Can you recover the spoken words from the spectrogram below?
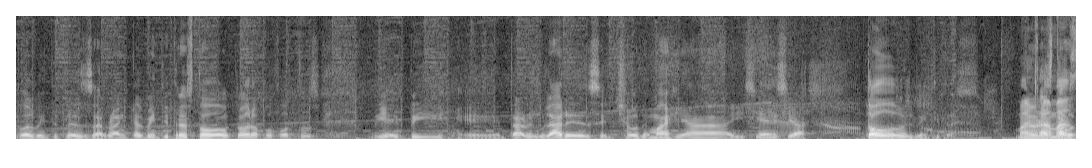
Todo el 23, arranca el 23, todo autógrafo, fotos, VIP, eh, entradas regulares, el show de magia y ciencia, todo el 23. Bueno, nada más,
